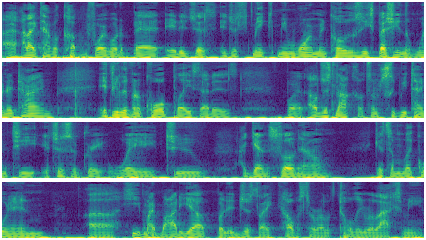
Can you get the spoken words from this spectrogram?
I, I, like to have a cup before I go to bed. It is just it just makes me warm and cozy, especially in the wintertime. If you live in a cold place, that is. But I'll just knock out some sleepy time tea. It's just a great way to again slow down, get some liquid in, uh, heat my body up. But it just like helps to re- totally relax me.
